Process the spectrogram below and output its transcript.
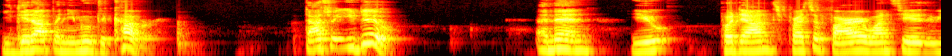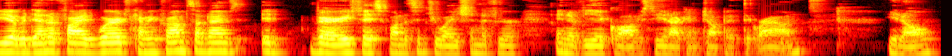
You get up and you move to cover. That's what you do, and then you put down suppressive fire once you, you have identified where it's coming from. Sometimes it varies based upon the situation. If you're in a vehicle, obviously you're not going to jump at the ground. You know,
